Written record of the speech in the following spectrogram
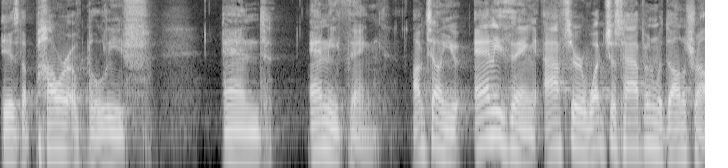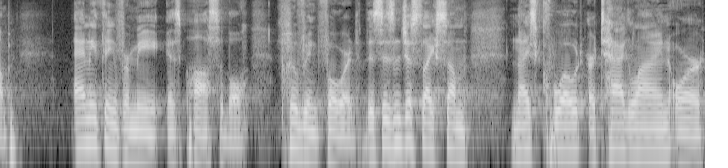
is the power of belief. And anything I'm telling you, anything after what just happened with Donald Trump, anything for me is possible moving forward. This isn't just like some nice quote or tagline or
